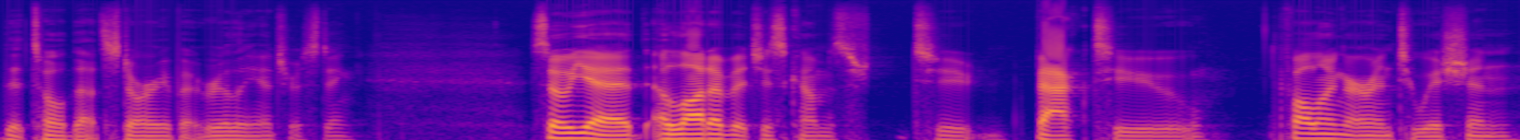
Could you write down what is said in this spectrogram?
that told that story, but really interesting. So yeah, a lot of it just comes to back to following our intuition,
